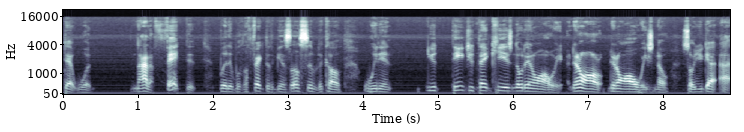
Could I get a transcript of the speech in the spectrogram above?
that would not affect it, but it was affected against us simply because we didn't. You think you think kids know they don't always they don't all, they don't always know. So you got I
